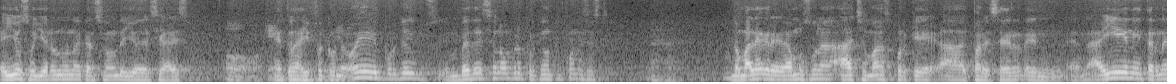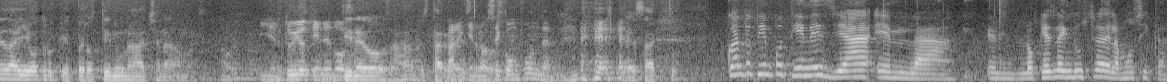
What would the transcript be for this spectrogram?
ellos oyeron una canción donde yo decía eso. Oh, ok. Entonces ahí fue cuando, oye, ¿por qué en vez de ese nombre, por qué no te pones esto? Nomás le agregamos una H más porque al parecer en, en- ahí en internet hay otro que, pero tiene una H nada más. Oh, Y el tuyo tiene dos. Tiene dos, ajá, está Para que no se confundan. Exacto. ¿Cuánto tiempo tienes ya en, la, en lo que es la industria de la música?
